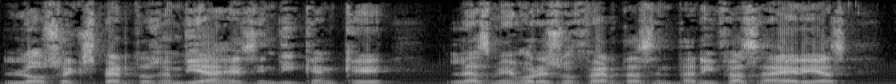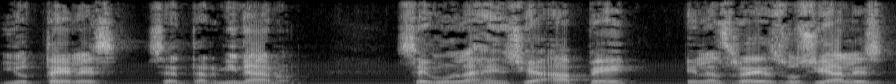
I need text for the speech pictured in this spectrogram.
Los expertos en viajes indican que las mejores ofertas en tarifas aéreas y hoteles se terminaron. Según la agencia AP, en las redes sociales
